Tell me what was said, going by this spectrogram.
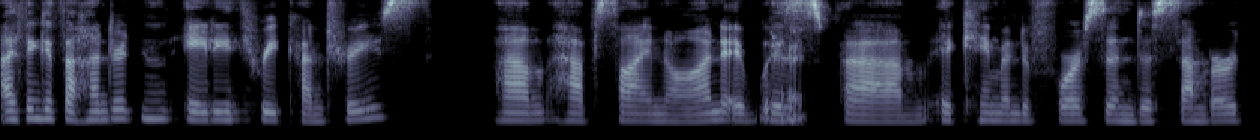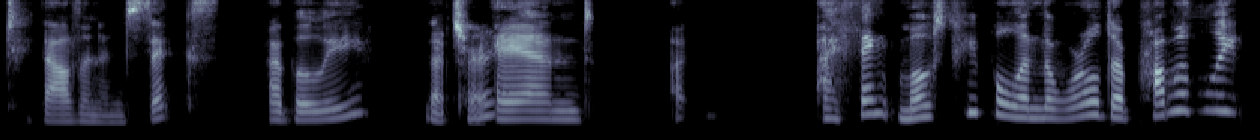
I think it's 183 countries um, have signed on. It was right. um, it came into force in December 2006, I believe. That's right. And I think most people in the world are probably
